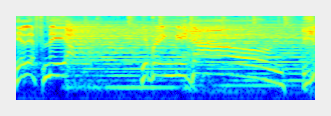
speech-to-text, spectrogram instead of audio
You lift me up, you bring me down.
